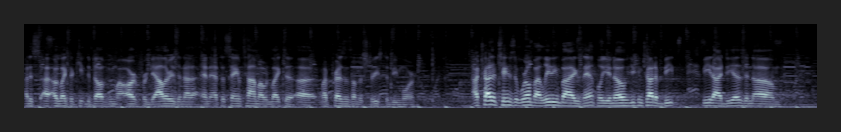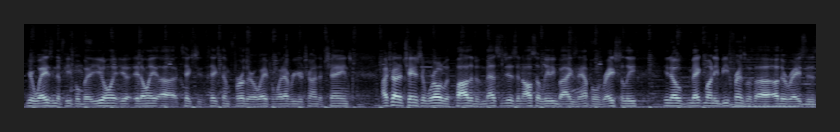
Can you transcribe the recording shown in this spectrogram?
I just, I would like to keep developing my art for galleries and, uh, and at the same time, I would like to, uh, my presence on the streets to be more. I try to change the world by leading by example. You know, you can try to beat beat ideas and um, your ways into people, but you only it only uh, takes takes them further away from whatever you're trying to change. I try to change the world with positive messages and also leading by example racially. You know, make money, be friends with uh, other races,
